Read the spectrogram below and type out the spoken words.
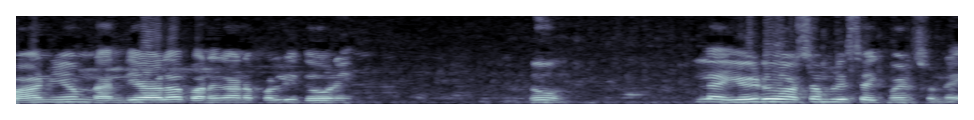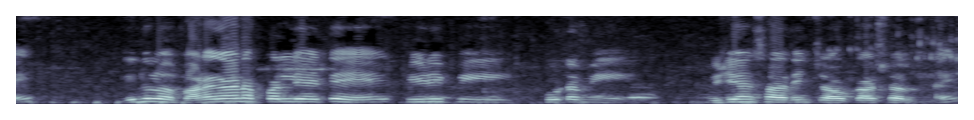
పాణ్యం నంద్యాల బనగానపల్లి ధోని డోన్ ఇలా ఏడు అసెంబ్లీ సెగ్మెంట్స్ ఉన్నాయి. ఇందులో బనగానపల్లి అయితే టీడీపీ కూటమి విజయం సాధించే అవకాశాలు ఉన్నాయి.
